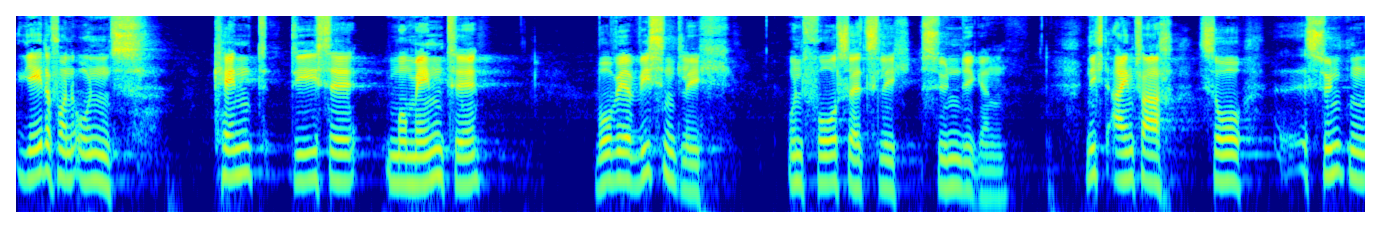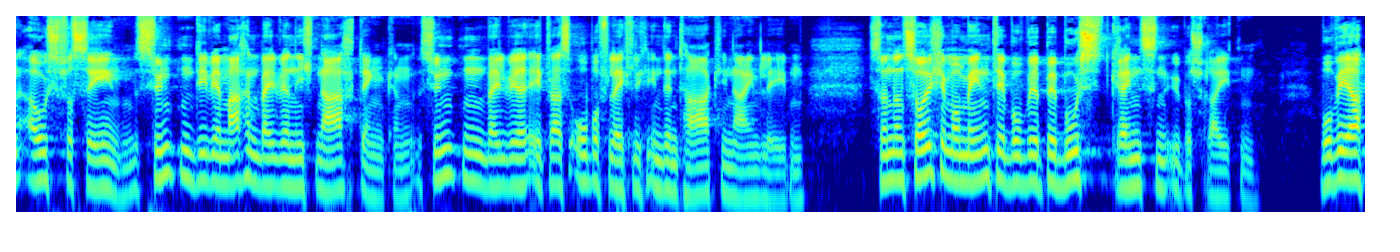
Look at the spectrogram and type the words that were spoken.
jeder von uns kennt diese Momente, wo wir wissentlich und vorsätzlich sündigen. Nicht einfach so Sünden aus Versehen, Sünden, die wir machen, weil wir nicht nachdenken, Sünden, weil wir etwas oberflächlich in den Tag hineinleben, sondern solche Momente, wo wir bewusst Grenzen überschreiten, wo wir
